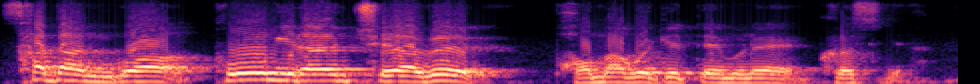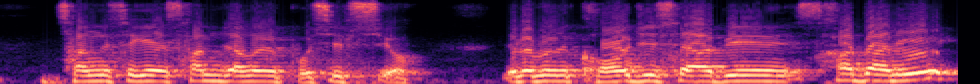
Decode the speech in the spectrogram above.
사단과 동일한 죄악을 범하고 있기 때문에 그렇습니다. 창세기 3장을 보십시오. 여러분 거짓의 아비인 사단이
